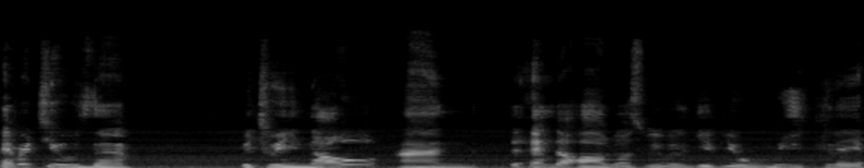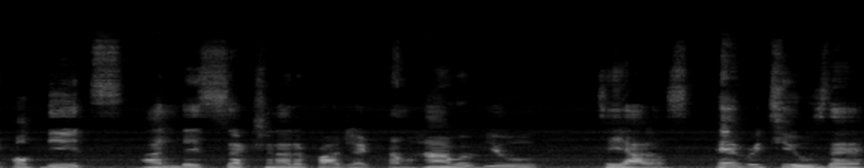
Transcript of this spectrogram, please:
every Tuesday between now and the end of August, we will give you weekly updates on this section of the project from Harborview to Yallahs. Every Tuesday,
